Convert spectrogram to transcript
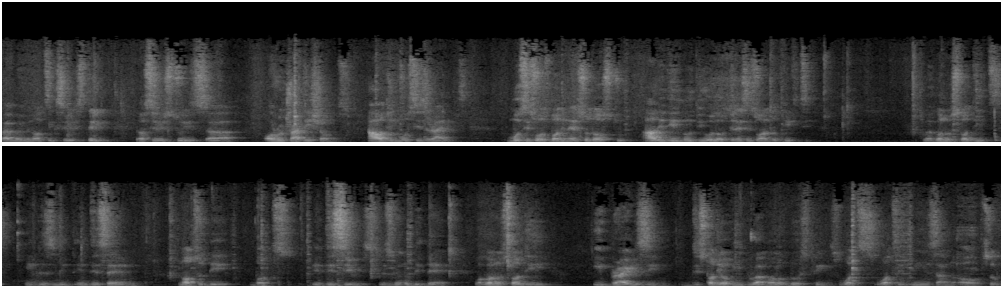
Bible hermeneutic series three, or series two is uh, oral traditions. How did Moses write? Moses was born in Exodus 2. How did he know the whole of Genesis 1 to 50? We're going to study it in this in this um, not today, but in this series. It's going to be there. We're going to study Hebraism, the study of Hebrew and all of those things. What's what it means and all. So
